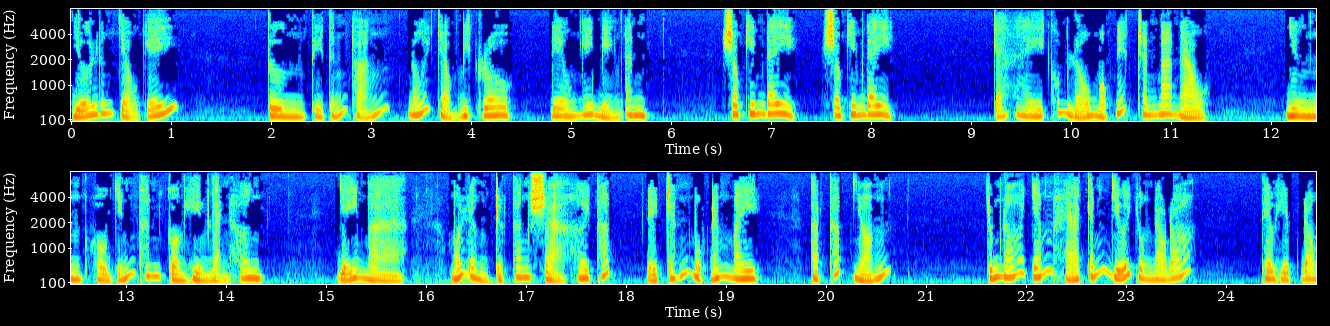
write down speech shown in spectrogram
giữa lưng chào ghế. Tường thì thỉnh thoảng nói chào micro, đeo ngay miệng anh. Sao Kim đây? Sao Kim đây? Cả hai không lộ một nét tranh ma nào. Nhưng Hồ Vĩnh Thanh còn hiền lành hơn. Vậy mà, mỗi lần trực thăng xà hơi thấp để tránh một đám mây, thạch thấp nhõm. Chúng nó dám hạ cánh giữa vùng nào đó, theo hiệp đồng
